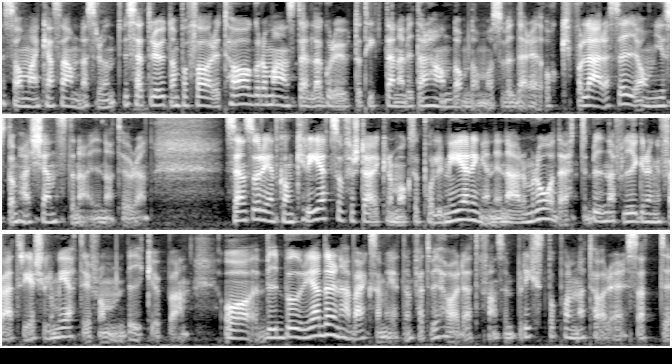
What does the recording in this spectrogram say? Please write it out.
som man kan samlas runt. Vi sätter ut dem på företag och de anställda går ut och tittar när vi tar hand om dem och så vidare och får lära sig om just de här tjänsterna i naturen. Sen så rent konkret så förstärker de också pollineringen i närområdet. Bina flyger ungefär tre kilometer ifrån bikupan. Och vi började den här verksamheten för att vi hörde att det fanns en brist på pollinatörer så att eh,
